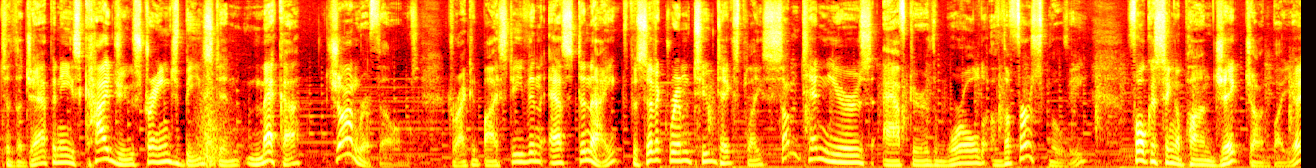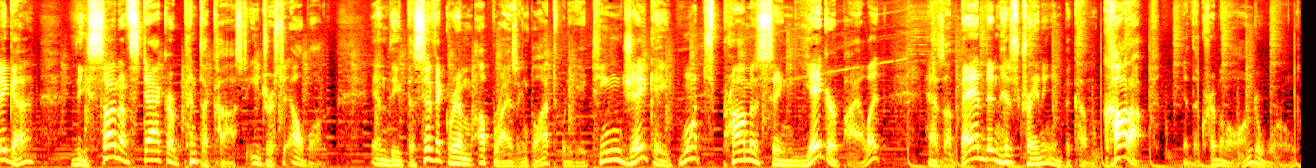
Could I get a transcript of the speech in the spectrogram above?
to the Japanese kaiju strange beast and mecha genre films. Directed by Steven S. DeKnight, Pacific Rim 2 takes place some 10 years after the world of the first movie, focusing upon Jake John Boyega, the son of Stacker Pentecost Idris Elba. In the Pacific Rim Uprising plot 2018, Jake, a once promising Jaeger pilot, has abandoned his training and become caught up in the criminal underworld.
